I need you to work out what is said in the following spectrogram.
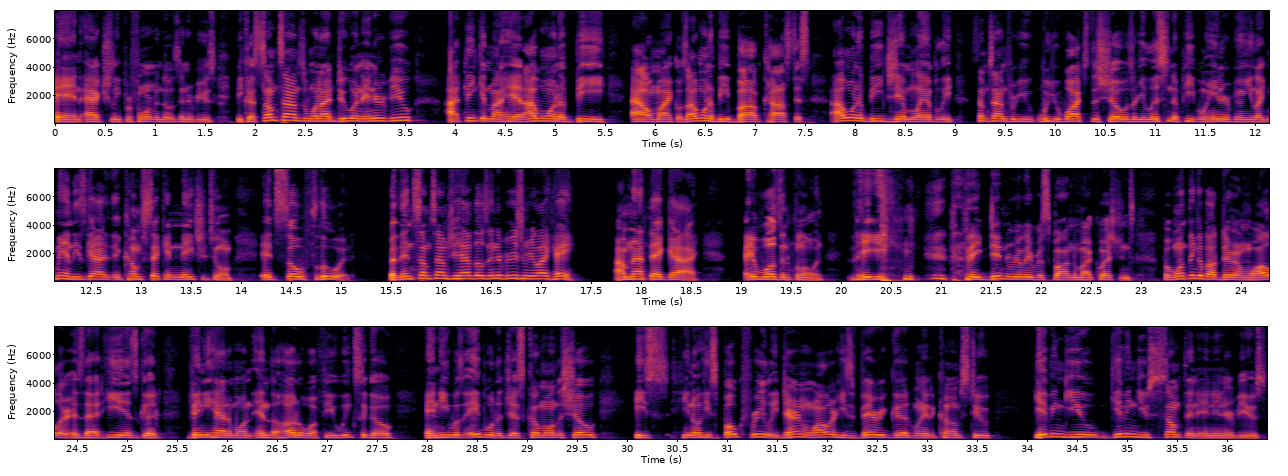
and actually performing those interviews. Because sometimes when I do an interview, I think in my head, I want to be Al Michaels. I want to be Bob Costas. I want to be Jim Lampley. Sometimes when you when you watch the shows or you listen to people interviewing, you're like, man, these guys, it comes second nature to them. It's so fluid. But then sometimes you have those interviews and you're like, hey, I'm not that guy. It wasn't flowing. They they didn't really respond to my questions. But one thing about Darren Waller is that he is good. Vinny had him on in the huddle a few weeks ago, and he was able to just come on the show. He's you know he spoke freely. Darren Waller, he's very good when it comes to giving you giving you something in interviews.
